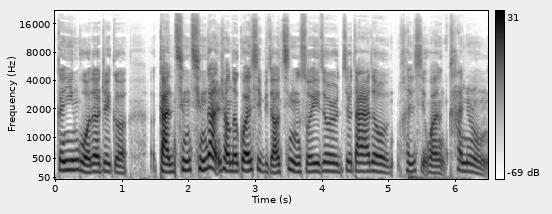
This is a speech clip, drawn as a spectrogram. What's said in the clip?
跟英国的这个感情情感上的关系比较近，所以就是就大家就很喜欢看这种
